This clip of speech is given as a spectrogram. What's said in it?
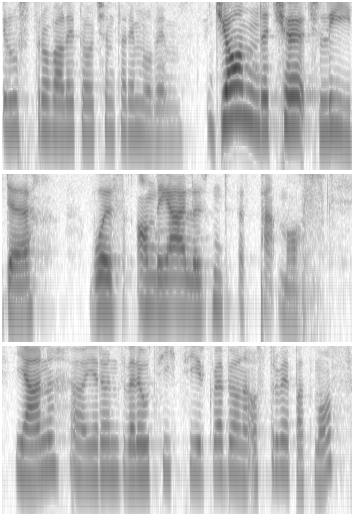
ilustrovali to, o čem tady mluvím. John, the church leader, was on the island of Patmos. Jan, eh, jeden z vedoucích církve, byl na ostrově Patmos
